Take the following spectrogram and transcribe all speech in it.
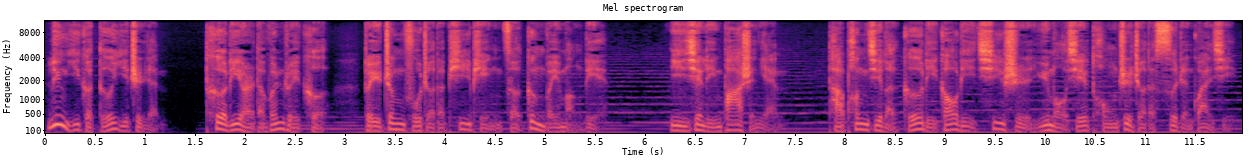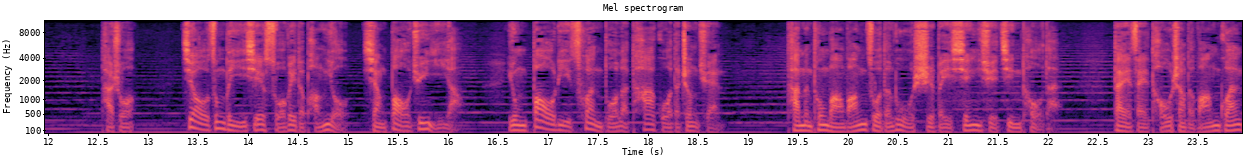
另一个德意志人特里尔的温瑞克对征服者的批评则更为猛烈。一千零八十年，他抨击了格里高利七世与某些统治者的私人关系。他说，教宗的一些所谓的朋友像暴君一样，用暴力篡夺了他国的政权。他们通往王座的路是被鲜血浸透的，戴在头上的王冠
